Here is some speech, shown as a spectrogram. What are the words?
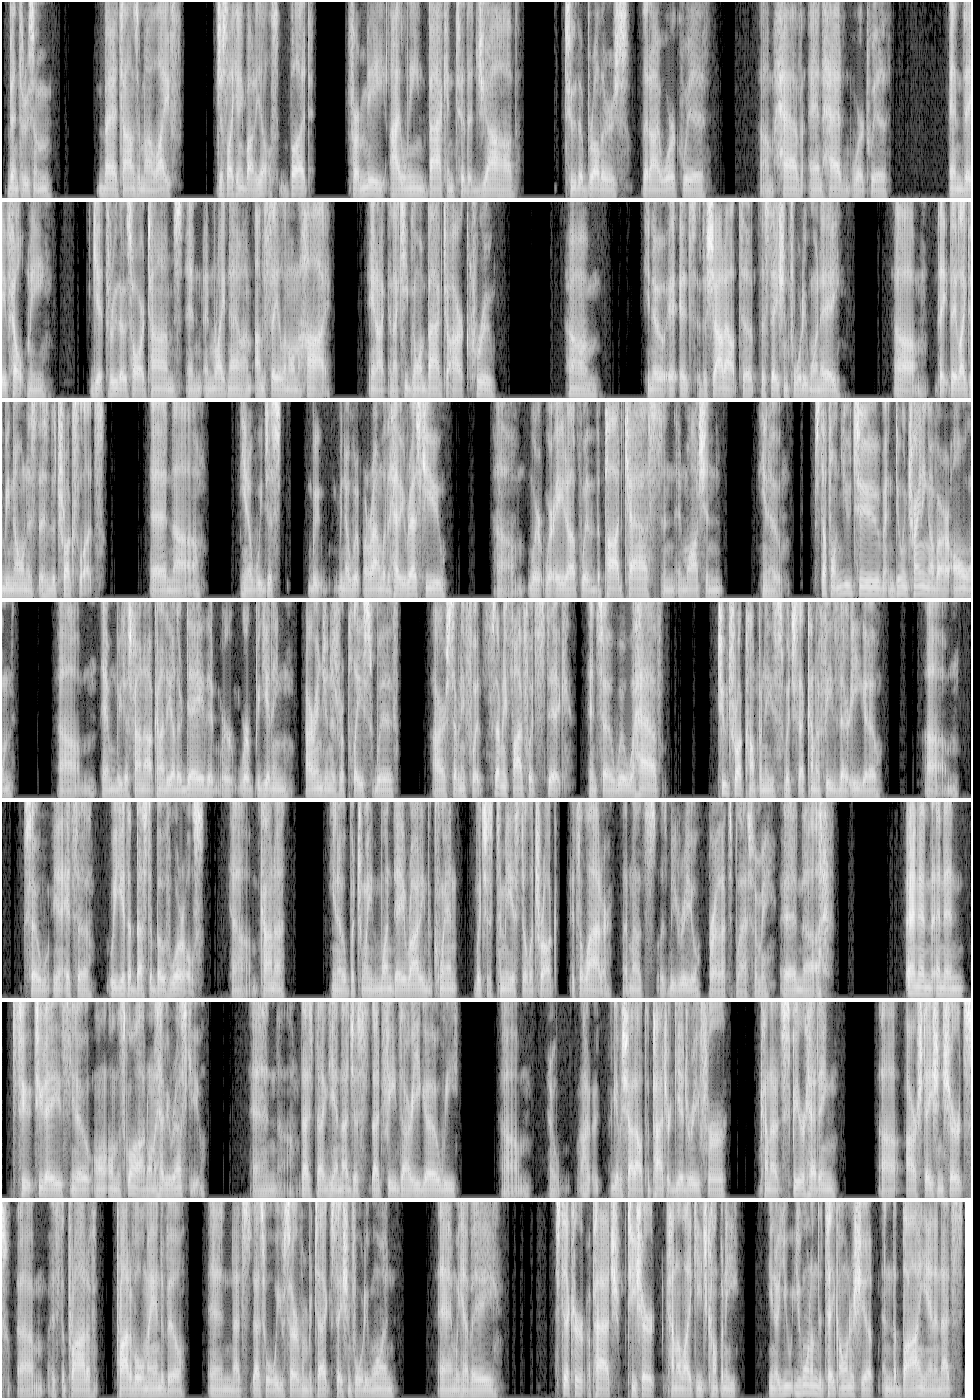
been through some bad times in my life, just like anybody else. But for me, I leaned back into the job to the brothers that I work with, um, have and had worked with, and they've helped me get through those hard times. And and right now I'm I'm sailing on a high, and I and I keep going back to our crew. Um, you know, it, it's a shout out to the station 41A. Um, they they like to be known as as the truck sluts, and uh, you know we just we you know we're around with the heavy rescue. Um, we're we're ate up with the podcasts and and watching, you know, stuff on YouTube and doing training of our own. Um, and we just found out kind of the other day that we're we're beginning our engine is replaced with our 70 foot 75 foot stick and so we will have two truck companies which that kind of feeds their ego. Um, so it's a we get the best of both worlds. Um, kind of you know between one day riding the quint which is to me is still a truck it's a ladder. Let's let's be real. Bro that's blasphemy. And uh and then and then two two days, you know, on, on the squad on a heavy rescue, and uh, that's that again. That just that feeds our ego. We, um, you know, I give a shout out to Patrick Guidry for kind of spearheading uh, our station shirts. Um, it's the pride of pride of Old Mandeville, and that's that's what we serve and protect. Station Forty One, and we have a sticker, a patch, T-shirt, kind of like each company. You know, you you want them to take ownership and the buy-in, and that's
